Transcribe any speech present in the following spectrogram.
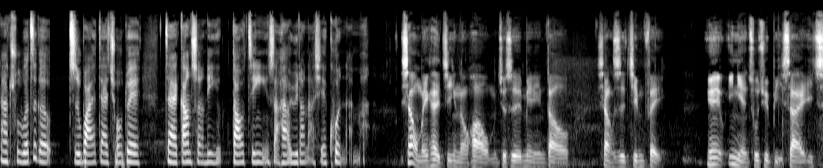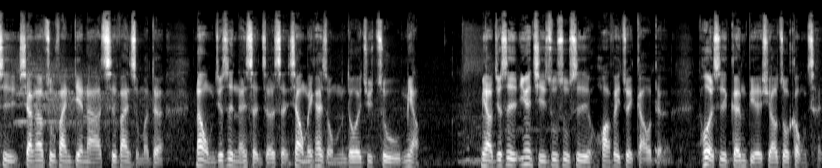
那除了这个之外，在球队在刚成立到经营上，还有遇到哪些困难吗？像我们一开始经营的话，我们就是面临到像是经费，因为一年出去比赛一次，像要住饭店啊、吃饭什么的，那我们就是能省则省。像我们一开始，我们都会去住庙。没有，就是因为其实住宿是花费最高的，或者是跟别的学校做共乘，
